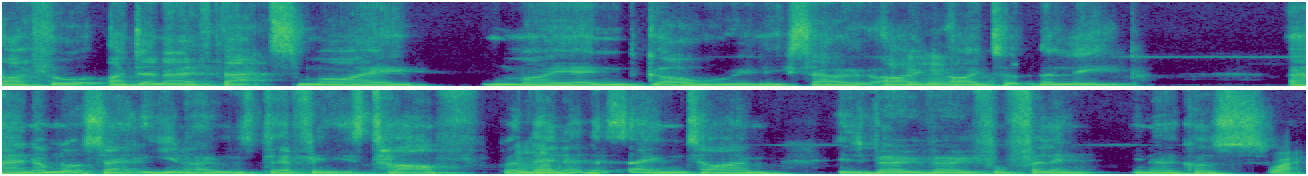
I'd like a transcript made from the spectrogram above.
I thought I don't know if that's my my end goal really. So I Mm-hmm. I took the leap, and I'm not saying you know it was definitely it's tough, but then Mm-hmm. at the same time it's very very fulfilling. You know because Right.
